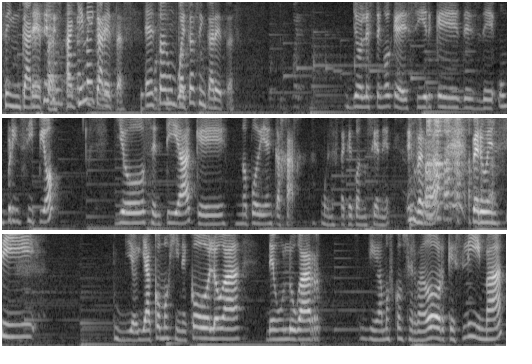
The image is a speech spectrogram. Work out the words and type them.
Sin caretas. Aquí no hay caretas. Esto es un podcast sin caretas. Por supuesto. Yo les tengo que decir que desde un principio yo sentía que no podía encajar bueno, hasta que conocí a Net, en verdad, pero en sí, yo ya como ginecóloga de un lugar, digamos, conservador, que es Lima,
